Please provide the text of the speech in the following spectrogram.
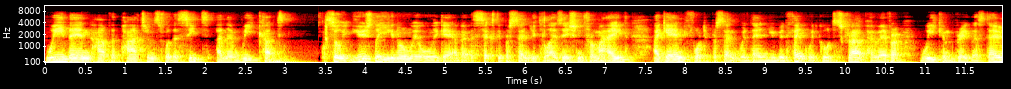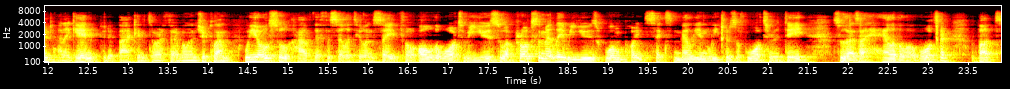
we then have the patterns for the seat and then we cut so usually you normally only get about a 60% utilization from a hide. Again, 40% would then you would think would go to scrap. However, we can break this down and again put it back into our thermal energy plant. We also have the facility on site for all the water we use. So approximately we use 1.6 million litres of water a day. So that's a hell of a lot of water. But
